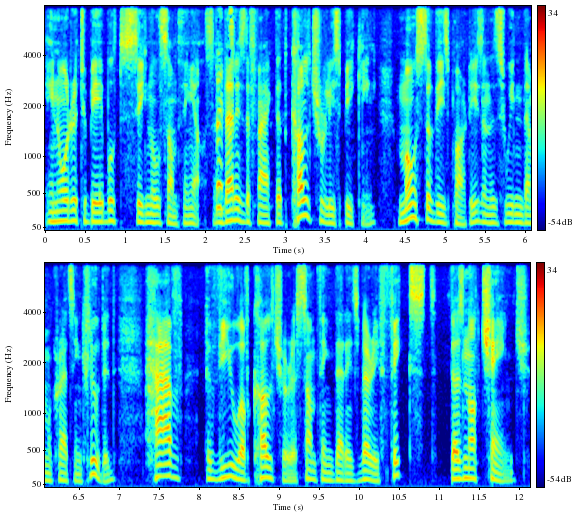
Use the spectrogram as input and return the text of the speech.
in order to be able to signal something else. And that is the fact that, culturally speaking, most of these parties, and the Sweden Democrats included, have a view of culture as something that is very fixed, does not change,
